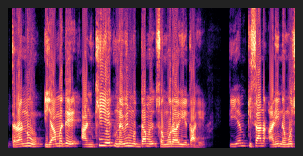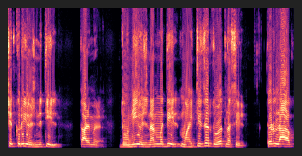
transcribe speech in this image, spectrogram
मित्रांनो यामध्ये आणखी एक नवीन मुद्दा समोर येत आहे. पी एम किसान आणि नमो शेतकरी योजनेतील ताळमेळ. दोन्ही योजनांमधील माहिती जर जुळत नसेल तर लाभ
